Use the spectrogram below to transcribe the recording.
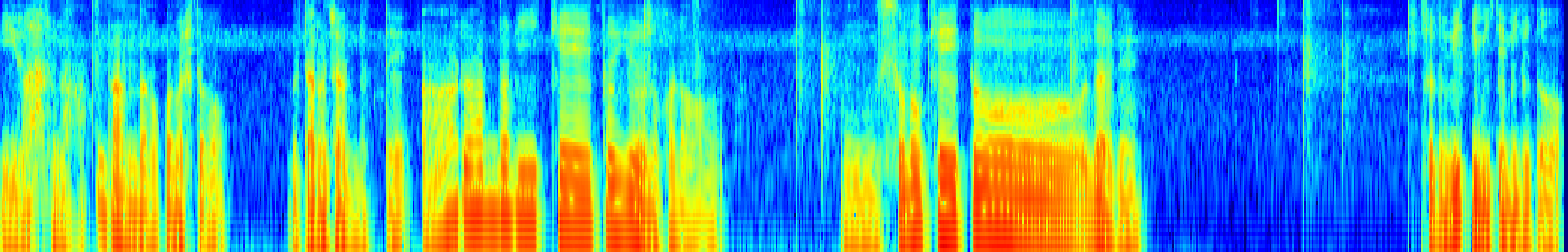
いわゆる何なんだろう、この人の歌のジャンルって R&B 系というのかなうん、その系統だよね。ちょっとウィキ見てみると、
